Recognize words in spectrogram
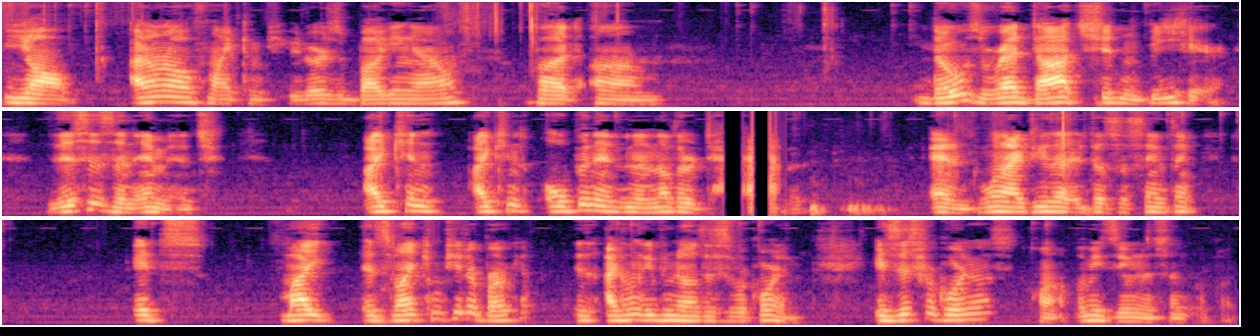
Y'all, I don't know if my computer's bugging out, but um those red dots shouldn't be here. This is an image. I can I can open it in another tab. And when I do that it does the same thing. It's my is my computer broken? Is, I don't even know if this is recording. Is this recording this? Hold on, let me zoom this in real quick.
